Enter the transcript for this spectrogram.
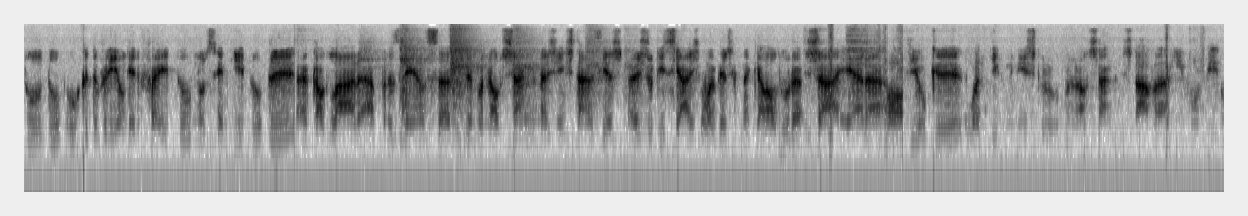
tudo o que deveriam ter feito no sentido de acautelar a presença de Manuel Chang nas instâncias judiciais, uma vez que naquela altura já era óbvio que o antigo ministro Manuel Chang estava envolvido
